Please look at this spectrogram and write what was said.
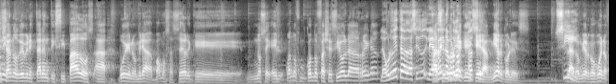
Que de- ya no deben estar anticipados a, bueno, mirá, vamos a hacer que, no sé, el, ¿cuándo, ¿cuándo falleció la reina? La boludeta hace la Hace reina, dos días perdón. que, hace- que era miércoles. Sí. Claro, miércoles. Bueno,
